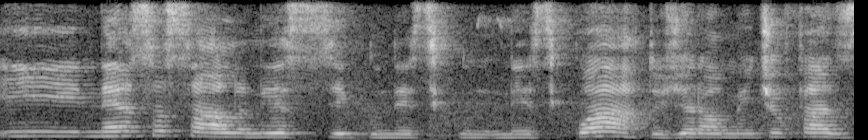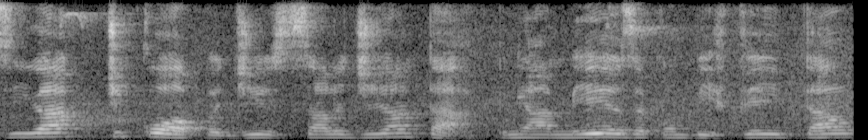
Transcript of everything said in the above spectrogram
E nessa sala, nesse, nesse, nesse quarto, geralmente eu fazia de copa, de sala de jantar. Punha a mesa com buffet e tal.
